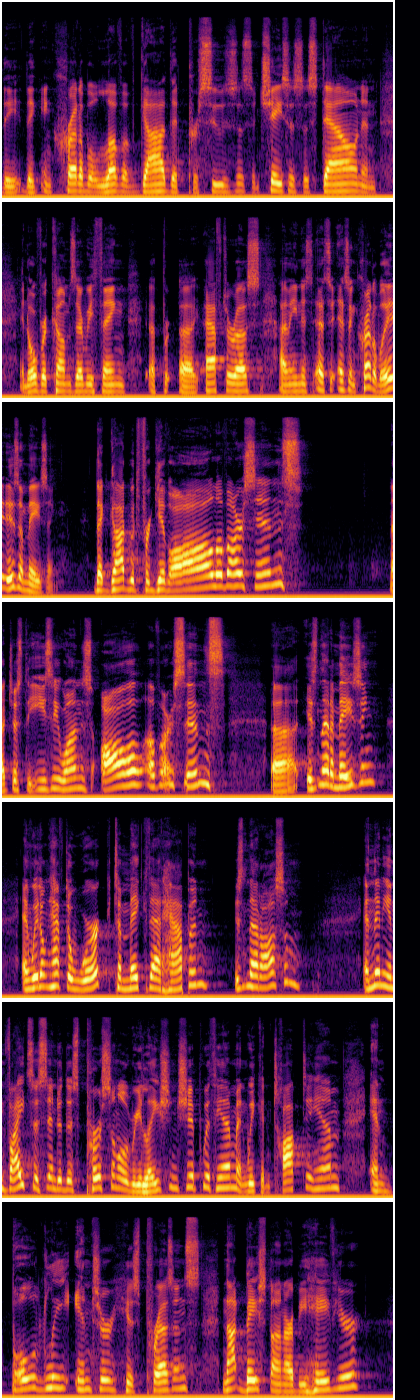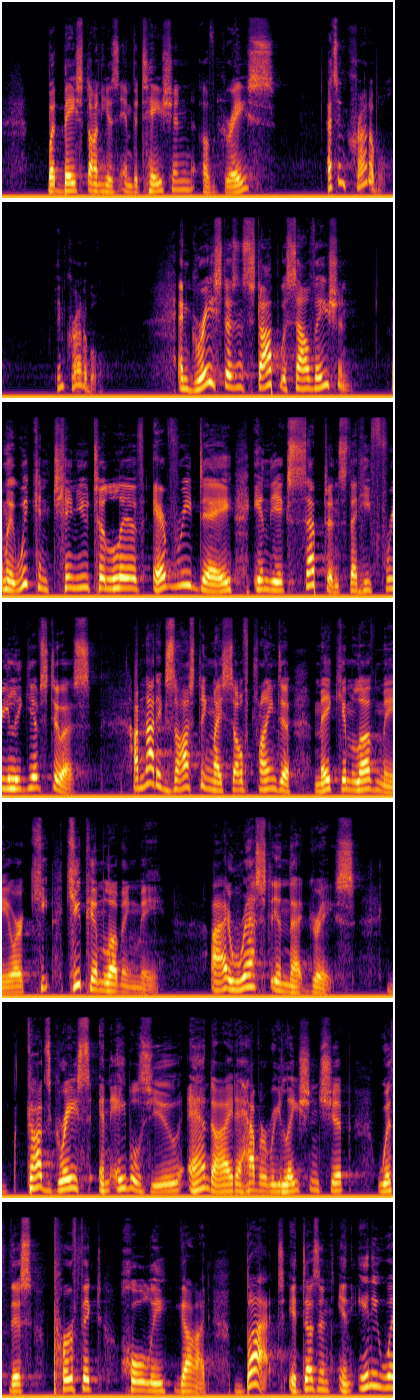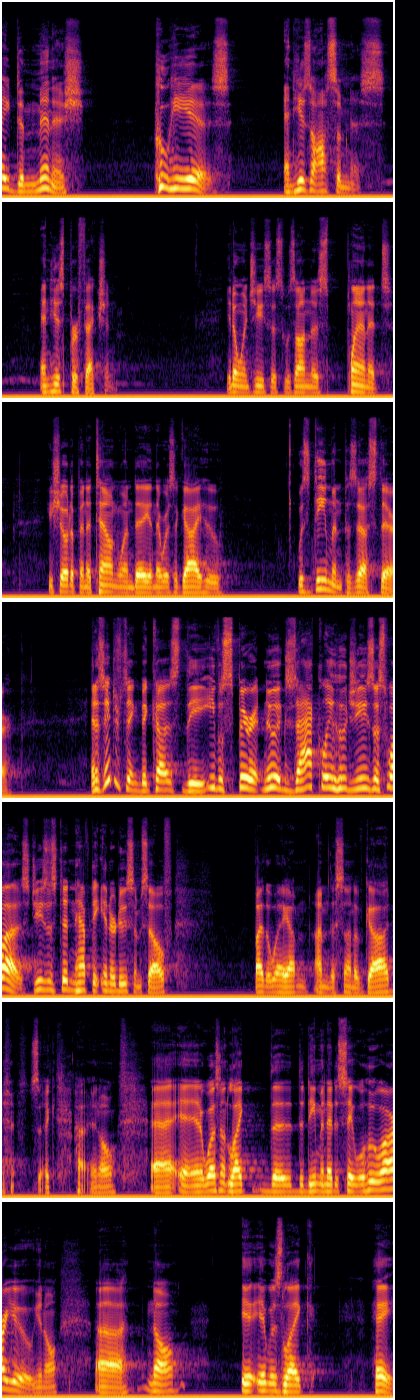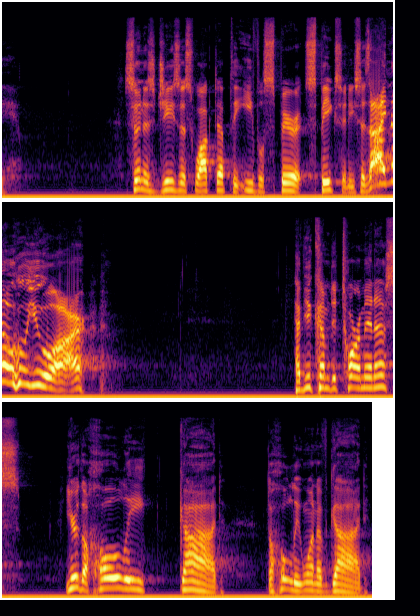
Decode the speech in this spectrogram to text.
the, the incredible love of God that pursues us and chases us down and, and overcomes everything uh, uh, after us. I mean, it's, it's, it's incredible. It is amazing that God would forgive all of our sins, not just the easy ones, all of our sins. Uh, isn't that amazing? And we don't have to work to make that happen. Isn't that awesome? And then he invites us into this personal relationship with him, and we can talk to him and boldly enter his presence, not based on our behavior, but based on his invitation of grace. That's incredible. Incredible. And grace doesn't stop with salvation. I mean, we continue to live every day in the acceptance that he freely gives to us. I'm not exhausting myself trying to make him love me or keep, keep him loving me. I rest in that grace. God's grace enables you and I to have a relationship with this perfect, holy God. But it doesn't in any way diminish who He is and His awesomeness and His perfection. You know, when Jesus was on this planet, he showed up in a town one day and there was a guy who was demon possessed there. And it's interesting because the evil spirit knew exactly who Jesus was. Jesus didn't have to introduce himself. By the way, I'm, I'm the Son of God. like, you know, uh, and it wasn't like the, the demon had to say, Well, who are you? You know, uh, no, it, it was like, Hey, soon as Jesus walked up, the evil spirit speaks and he says, I know who you are. Have you come to torment us? You're the holy God the Holy One of God.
